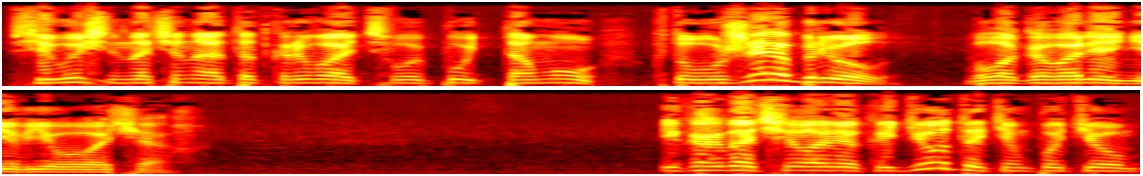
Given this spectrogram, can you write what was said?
Всевышний начинает открывать свой путь тому, кто уже обрел благоволение в его очах. И когда человек идет этим путем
